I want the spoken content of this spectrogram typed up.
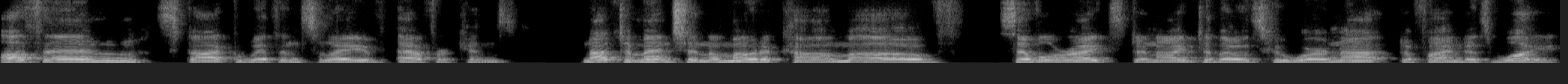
often stocked with enslaved Africans. Not to mention a modicum of civil rights denied to those who were not defined as white.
